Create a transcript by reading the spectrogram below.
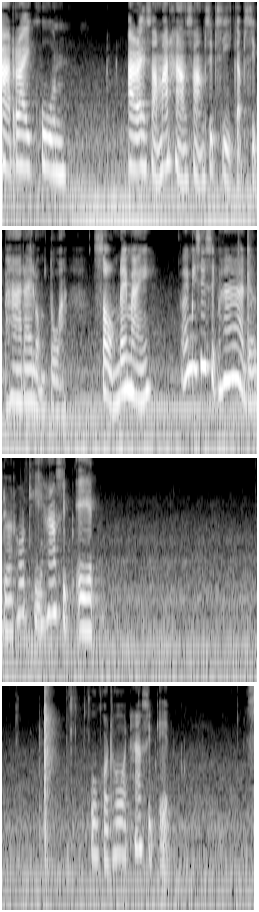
อะไรคูณ อะไรสามารถหาร 34 กับ 15 ได้ลงตัว 2 ได้ไหม เอ้ย ไม่ใช่ 15 เดี๋ยวเดี๋ยวโทษที 51ครูขอโทษ 51 17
